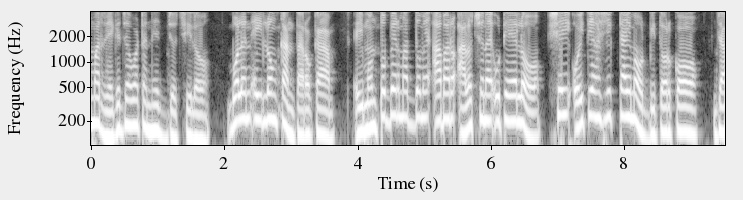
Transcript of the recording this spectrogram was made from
আমার রেগে যাওয়াটা ন্যায্য ছিল। বলেন এই লঙ্কান তারকা, এই মন্তব্যের মাধ্যমে আবারও আলোচনায় উঠে এলো সেই ঐতিহাসিক টাইম আউট বিতর্ক, যা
